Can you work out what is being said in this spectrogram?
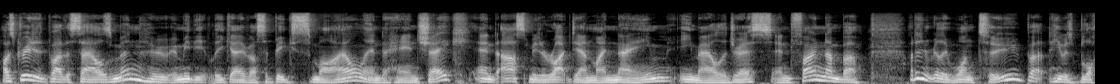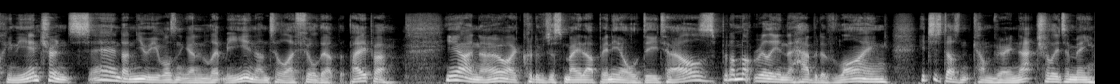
I was greeted by the salesman, who immediately gave us a big smile and a handshake, and asked me to write down my name, email address, and phone number. I didn't really want to, but he was blocking the entrance, and I knew he wasn't going to let me in until I filled out the paper. Yeah, I know, I could have just made up any old details, but I'm not really in the habit of lying. It just doesn't come very naturally to me.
